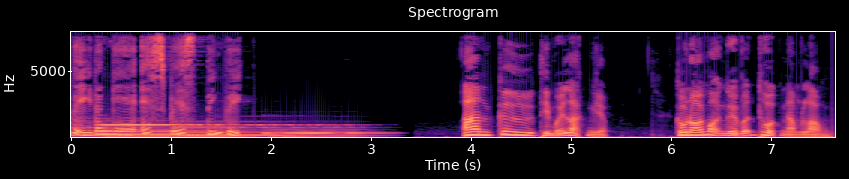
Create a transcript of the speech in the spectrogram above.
Quý vị đang nghe SBS tiếng Việt. An cư thì mới lạc nghiệp. Câu nói mọi người vẫn thuộc nằm lòng.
